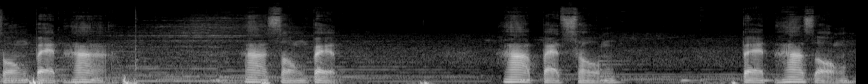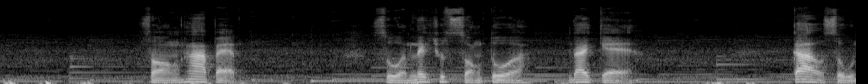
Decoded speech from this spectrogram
285 528 582 852 258 ส่วนเลขชุด 2 ตัวได้แก่ 90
